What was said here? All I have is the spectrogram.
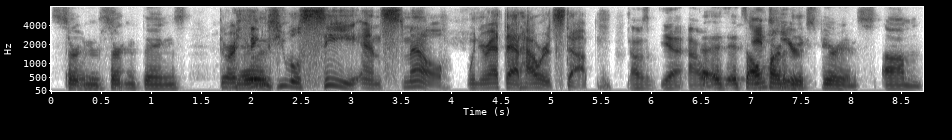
certain odors. certain things. There are There's- things you will see and smell when you're at that Howard stop. I was yeah, I, Uh, it- it's all And part of the experience. Um,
